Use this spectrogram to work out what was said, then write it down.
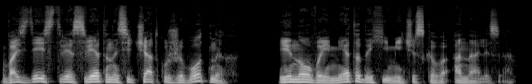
воздействие света на сетчатку животных и новые методы химического анализа.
